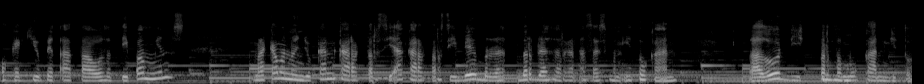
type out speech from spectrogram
Oke okay Cupid atau setipe means mereka menunjukkan karakter si A karakter si B berdasarkan assessment itu kan lalu dipertemukan hmm. gitu.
